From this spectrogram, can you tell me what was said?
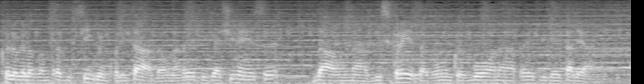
quello che lo contraddistingue in qualità da una replica cinese da una discreta comunque buona replica italiana.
